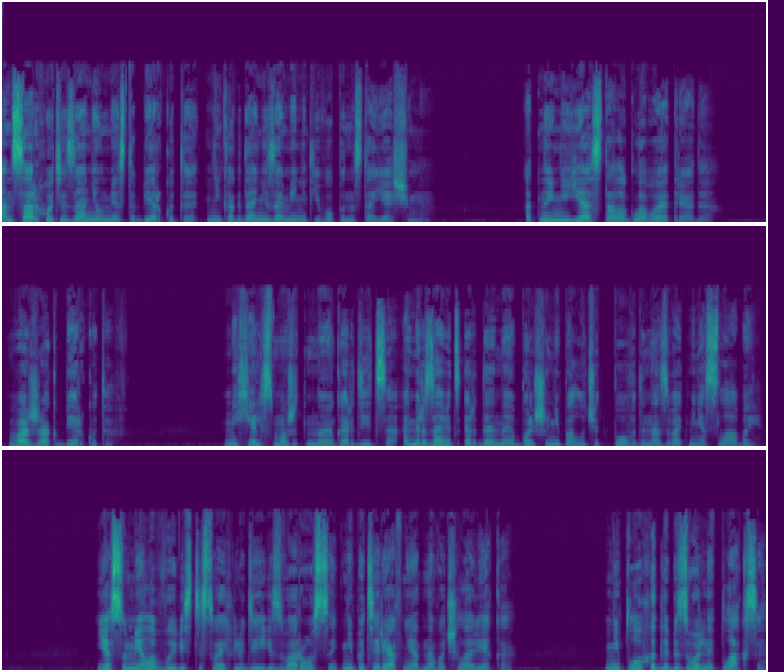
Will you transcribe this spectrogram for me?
Ансар, хоть и занял место Беркута, никогда не заменит его по-настоящему. Отныне я стала главой отряда. Вожак Беркутов. Михель сможет мною гордиться, а мерзавец РДН больше не получит повода назвать меня слабой. Я сумела вывести своих людей из Воросы, не потеряв ни одного человека. Неплохо для безвольной плаксы.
